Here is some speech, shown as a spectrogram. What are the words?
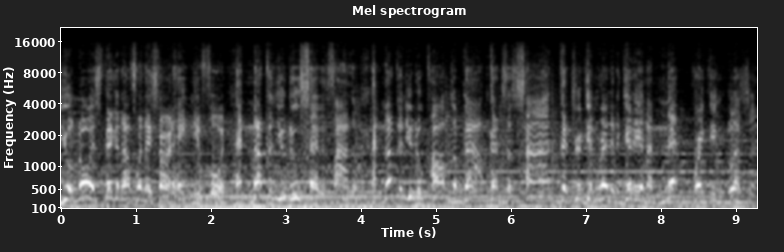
You'll know it's big enough when they start hating you for it. And nothing you do satisfies them. And nothing you do calms them down. That's a sign that you're getting ready to get in a net-breaking blessing.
